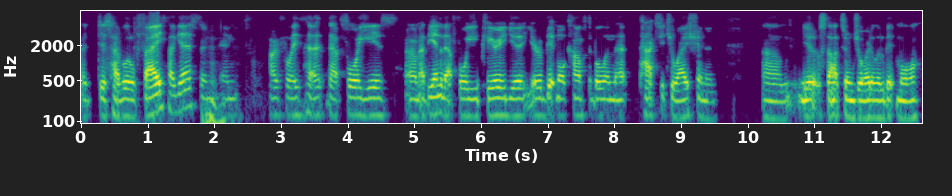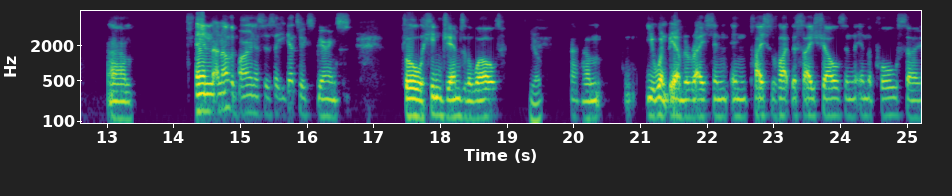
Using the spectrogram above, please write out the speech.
I just have a little faith, I guess, and, and hopefully that, that four years, um, at the end of that four year period, you're, you're a bit more comfortable in that pack situation and um, you'll start to enjoy it a little bit more. Um, and another bonus is that you get to experience full hidden gems of the world. Yep. Um, you wouldn't be able to race in, in places like the Seychelles in in the pool, so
